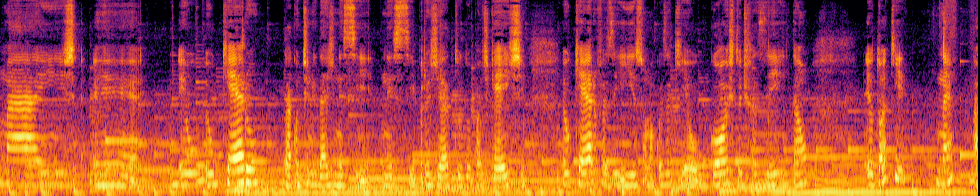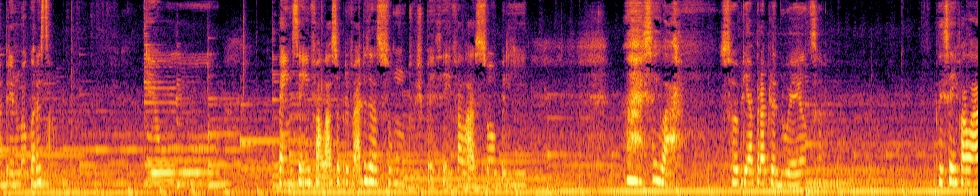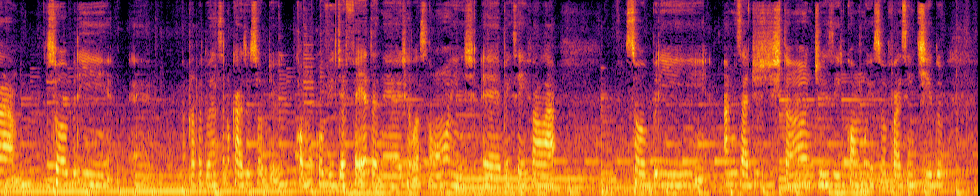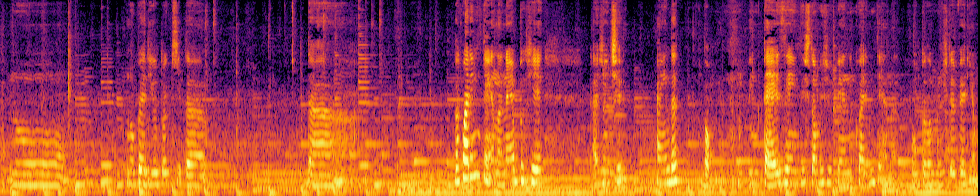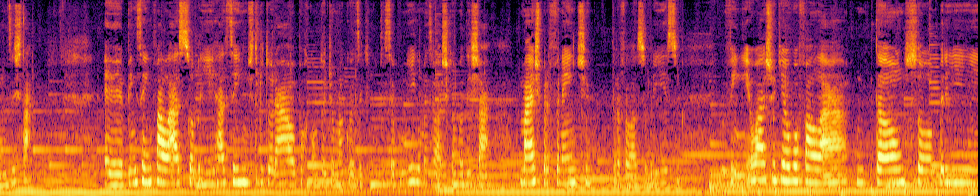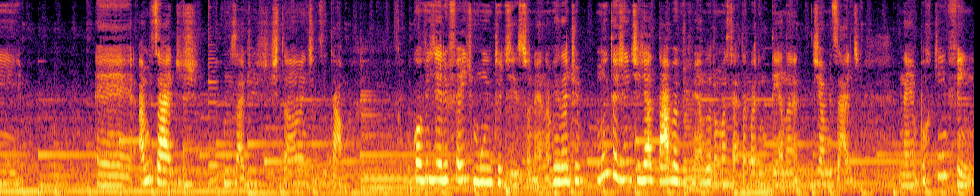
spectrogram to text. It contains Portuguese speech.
Mas é, eu, eu quero dar continuidade nesse, nesse projeto do podcast. Eu quero fazer isso, é uma coisa que eu gosto de fazer, então eu tô aqui, né? Abrindo meu coração. Eu pensei em falar sobre vários assuntos, pensei em falar sobre. Ai, sei lá. Sobre a própria doença. Pensei em falar sobre é, a própria doença, no caso, sobre como o Covid afeta né, as relações. É, pensei em falar sobre amizades distantes e como isso faz sentido no, no período aqui da, da, da quarentena, né? Porque a gente ainda, bom, em tese ainda estamos vivendo em quarentena, ou pelo menos deveríamos estar. É, pensei em falar sobre racismo estrutural por conta de uma coisa que aconteceu comigo, mas eu acho que eu vou deixar mais pra frente para falar sobre isso. Enfim, eu acho que eu vou falar então sobre é, amizades, amizades distantes e tal. O Covid ele fez muito disso, né? Na verdade, muita gente já estava vivendo numa certa quarentena de amizade né? Porque, enfim,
